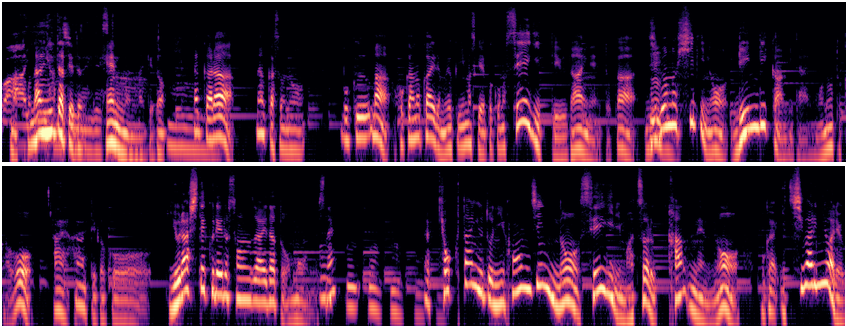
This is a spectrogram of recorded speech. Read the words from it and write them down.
まあ、隣にいたって言うと変なんだけど。うんだから、なんかその、僕、まあ他の回でもよく言いますけど、やっぱこの正義っていう概念とか、自分の日々の倫理観みたいなものとかを、はいはい。なんていうかこう、揺らしてくれる存在だと思うんですね。極端に言うと日本人の正義にまつわる観念の僕は1割2割を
